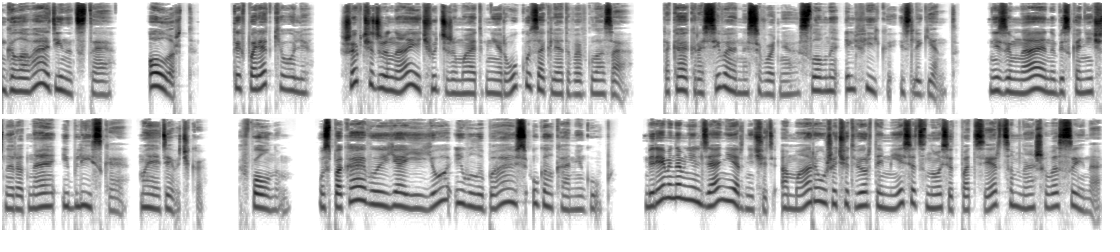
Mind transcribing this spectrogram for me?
Глава одиннадцатая. Оллард. «Ты в порядке, Олли?» Шепчет жена и чуть сжимает мне руку, заглядывая в глаза. Такая красивая она сегодня, словно эльфийка из легенд. Неземная, но бесконечно родная и близкая, моя девочка. В полном. Успокаиваю я ее и улыбаюсь уголками губ. Беременным нельзя нервничать, а Мара уже четвертый месяц носит под сердцем нашего сына,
